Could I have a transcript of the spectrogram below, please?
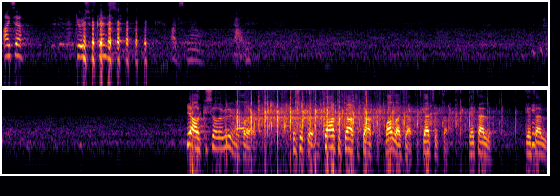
Ayça. Görüşürüz kardeşim. Ay bismillah. Ya, nefret. Bir alkış alabilir miyim falan? Teşekkür ederim. Kafi, kafi, kafi. Vallahi kafi. Gerçekten. Yeterli. Yeterli.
